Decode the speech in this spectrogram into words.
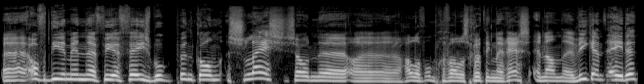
Uh, of dien hem in uh, via facebook.com slash zo'n uh, half omgevallen schutting naar rechts. En dan Ede.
